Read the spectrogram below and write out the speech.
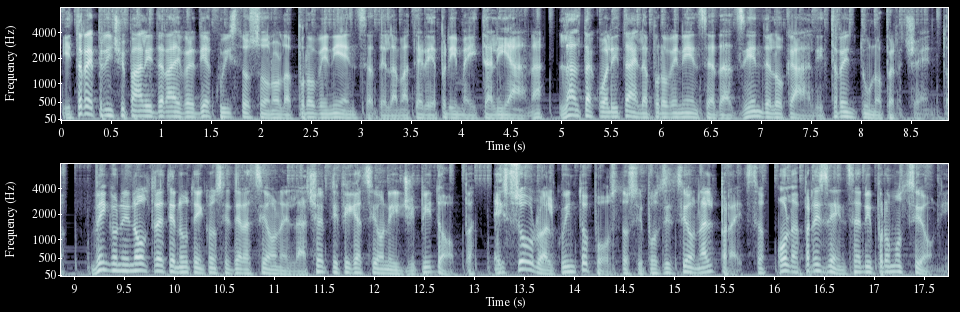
I tre principali driver di acquisto sono la provenienza della materia prima italiana, l'alta qualità e la provenienza da aziende locali, 31%. Vengono inoltre tenute in considerazione la certificazione IGP DOP e solo al quinto posto si posiziona il prezzo o la presenza di promozioni.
